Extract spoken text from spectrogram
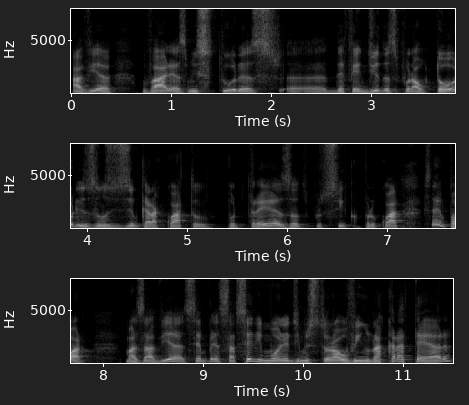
havia várias misturas uh, defendidas por autores, uns diziam que era 4 por 3, outros por 5 por 4, isso não importa. Mas havia sempre essa cerimônia de misturar o vinho na cratera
